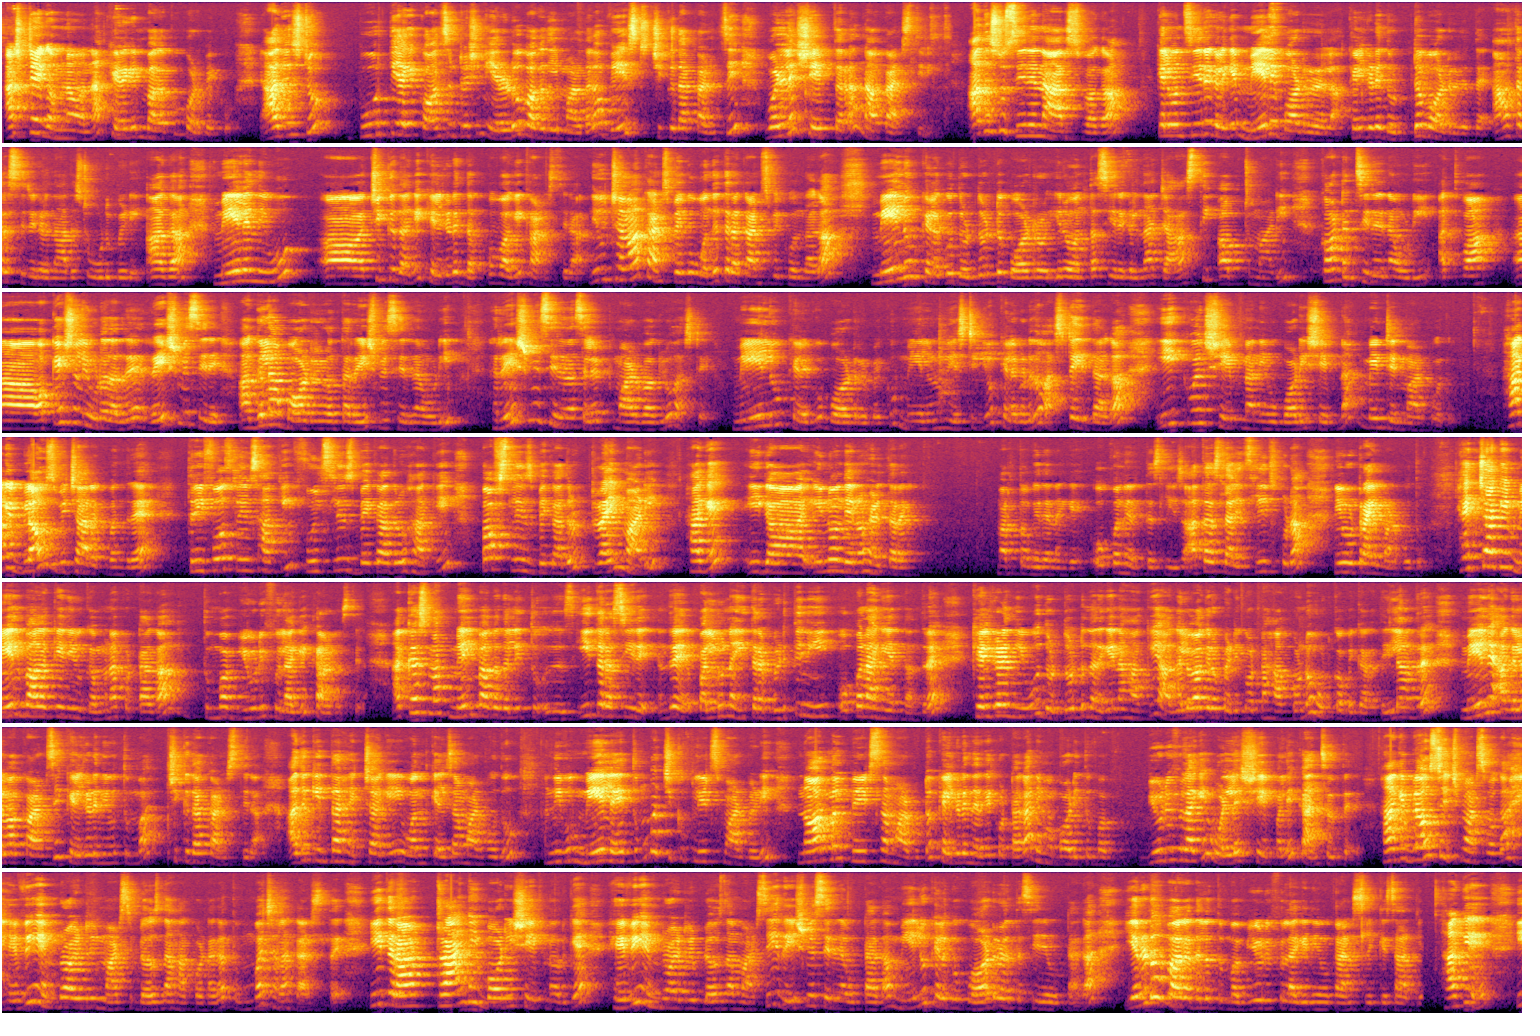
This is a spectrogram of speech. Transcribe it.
ಅಷ್ಟೇ ಗಮನವನ್ನ ಕೆಳಗಿನ ಭಾಗಕ್ಕೂ ಕೊಡಬೇಕು. ಆದಷ್ಟು ಪೂರ್ತಿಯಾಗಿ ಕಾನ್ಸಂಟ್ರೇಷನ್ ಎರಡೂ ಭಾಗದಲ್ಲಿ ಮಾಡಿದಾಗ ವೇಸ್ಟ್ ಚಿಕ್ಕದಾಗಿ ಕಾಣಿಸಿ ಒಳ್ಳೆ ಶೇಪ್ ತರ ನಾವು ಕಾಣಿಸ್ತೀವಿ. ಆದಷ್ಟು ಸೀರೆನ ಆರಿಸುವಾಗ ಕೆಲವೊಂದು ಸೀರೆಗಳಿಗೆ ಮೇಲೆ ಬಾರ್ಡರ್ ಇರಲ್ಲ, ಕೆಳಗಡೆ ದೊಡ್ಡ ಬಾರ್ಡರ್ ಇರುತ್ತೆ. ಆ ತರ ಸೀರೆಗಳನ್ನ ಆದಷ್ಟು ಉಡಬೇಡಿ. ಆಗ ಮೇಲೆ ನೀವು ಚಿಕ್ಕದಾಗಿ ಕೆಳಗಡೆ ದಪ್ಪವಾಗಿ ಕಾಣಿಸ್ತೀರಾ. ನೀವು ಚೆನ್ನಾಗಿ ಕಾಣಿಸ್ಬೇಕು, ಒಂದೇ ತರ ಕಾಣಿಸ್ಬೇಕು ಅಂದಾಗ ಮೇಲೂ ಕೆಳಗೂ ದೊಡ್ಡ ದೊಡ್ಡ ಬಾರ್ಡರ್ ಇರುವಂತ ಸೀರೆಗಳನ್ನ ಜಾಸ್ತಿ ಆಪ್ಟ್ ಮಾಡಿ ಕಾಟನ್ ಸೀರೆನ ಉಡಿ ಅಥವಾ ಒಕೇಶನಲಿ ಉಡೋದಾದ್ರೆ ರೇಷ್ಮೆ ಸೀರೆ, ಅಗಲ ಬಾರ್ಡರ್ ಇರುವಂತ ರೇಷ್ಮೆ ಸೀರೆನ ಉಡಿ. ರೇಷ್ಮೆ ಸೀರೆನ ಸೆಲೆಕ್ಟ್ ಮಾಡುವಾಗ್ಲೂ ಅಷ್ಟೇ. ಮೇಲೂ ಕೆಳಗೂ ಬಾರ್ಡರ್ ಇರಬೇಕು. ಮೇಲೂ ಎಷ್ಟಿದೆಯೋ ಕೆಳಗಡೆದು ಅಷ್ಟೇ ಇದ್ದಾಗ ಈಕ್ವಲ್ ಶೇಪ್ನ ನೀವು ಬಾಡಿ ಶೇಪ್ನ ಮೇಂಟೈನ್ ಮಾಡ್ಬೋದು. ಹಾಗೆ ಬ್ಲೌಸ್ ವಿಚಾರಕ್ಕೆ ಬಂದ್ರೆ ತ್ರೀ ಫೋರ್ ಸ್ಲೀವ್ಸ್ ಹಾಕಿ ಫುಲ್ ಸ್ಲೀವ್ಸ್ ಬೇಕಾದರೂ ಹಾಕಿ ಪಫ್ ಸ್ಲೀವ್ಸ್ ಬೇಕಾದರೂ ಟ್ರೈ ಮಾಡಿ. ಹಾಗೆ ಈಗ ಇನ್ನೊಂದೇನೋ ಹೇಳ್ತಾರೆ. ಮರ್ತೋಗಿದೆ ನನಗೆ ಓಪನ್ ಇರುತ್ತೆ ಸ್ಲೀವ್ಸ್ ಆ ಥರ ಸ್ಲೀವ್ಸ್ ಕೂಡ ನೀವು ಟ್ರೈ ಮಾಡ್ಬೋದು. ಹೆಚ್ಚಾಗಿ ಮೇಲ್ಭಾಗಕ್ಕೆ ನೀವು ಗಮನ ಕೊಟ್ಟಾಗ ತುಂಬಾ ಬ್ಯೂಟಿಫುಲ್ ಆಗಿ ಕಾಣಿಸ್ತೀರ ಅಕಸ್ಮಾತ್ ಮೇಲ್ಭಾಗದಲ್ಲಿ ಈ ತರ ಸೀರೆ, ಅಂದ್ರೆ ಪಲ್ಲುನ ಈ ತರ ಬಿಡ್ತೀನಿ ಓಪನ್ ಆಗಿ ಅಂತಂದ್ರೆ ಕೆಳಗಡೆ ನೀವು ದೊಡ್ಡ ದೊಡ್ಡ ನರಿಗೆನ ಹಾಕಿ ಅಗಲವಾಗಿರೋ ಪೆಟಿಕೋಟ್ನ ಹಾಕೊಂಡು ಉಟ್ಕೋಬೇಕಾಗತ್ತೆ. ಇಲ್ಲ ಅಂದ್ರೆ ಮೇಲೆ ಅಗಲವಾಗಿ ಕಾಣಿಸಿ ಕೆಳಗಡೆ ನೀವು ತುಂಬಾ ಚಿಕ್ಕದಾಗಿ ಕಾಣಿಸ್ತೀರಾ. ಅದಕ್ಕಿಂತ ಹೆಚ್ಚಾಗಿ ಒಂದ್ ಕೆಲಸ ಮಾಡ್ಬೋದು. ನೀವು ಮೇಲೆ ತುಂಬಾ ಚಿಕ್ಕ ಪ್ಲೀಟ್ಸ್ ಮಾಡಬೇಡಿ. ನಾರ್ಮಲ್ ಪ್ಲೀಟ್ಸ್ನ ಮಾಡ್ಬಿಟ್ಟು ಕೆಳಗಡೆ ನೆರಿಗೆ ಕೊಟ್ಟಾಗ ನಿಮ್ಮ ಬಾಡಿ ತುಂಬಾ ಬ್ಯೂಟಿಫುಲ್ ಆಗಿ ಒಳ್ಳೆ ಶೇಪ್ ಅಲ್ಲಿ ಕಾಣಿಸುತ್ತೆ. ಹಾಗೆ ಬ್ಲೌಸ್ ಸ್ಟಿಚ್ ಮಾಡಿಸುವಾಗ ಹೆವಿ ಎಂಬ್ರಾಯ್ಡ್ರಿ ಮಾಡಿಸಿ ಬ್ಲೌಸ್ನ ಹಾಕೊಂಡಾಗ ತುಂಬಾ ಚೆನ್ನಾಗಿ ಕಾಣಿಸುತ್ತೆ. ಈ ತರ ಟ್ರಾಂಗಲ್ ಬಾಡಿ ಶೇಪ್ನವ್ರಿಗೆ ಹೆವಿ ಎಂಬ್ರಾಯ್ಡ್ರಿ ಬ್ಲೌಸ್ನ ಮಾಡಿಸಿ ರೇಷ್ಮೆ ಸೀರೆನ ಉಟ್ಟಾಗ, ಮೇಲೂ ಕೆಳಗೂ ಬಾರ್ಡರ್ ಅಂತ ಸೀರೆ ಉಟ್ಟಾಗ ಎರಡೂ ಭಾಗದಲ್ಲೂ ತುಂಬಾ ಬ್ಯೂಟಿಫುಲ್ ಆಗಿ ನೀವು ಕಾಣಿಸ್ಲಿಕ್ಕೆ ಸಾಧ್ಯ. ಹಾಗೆ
